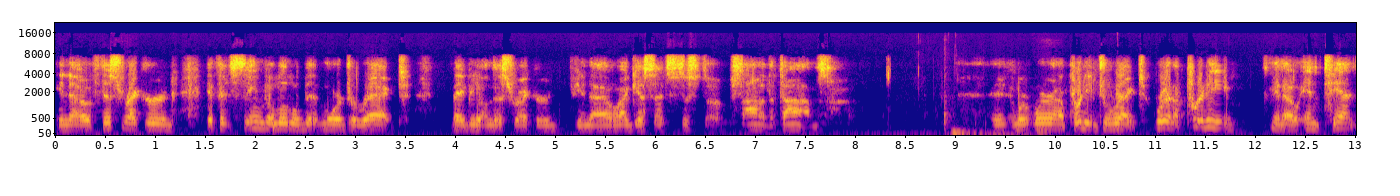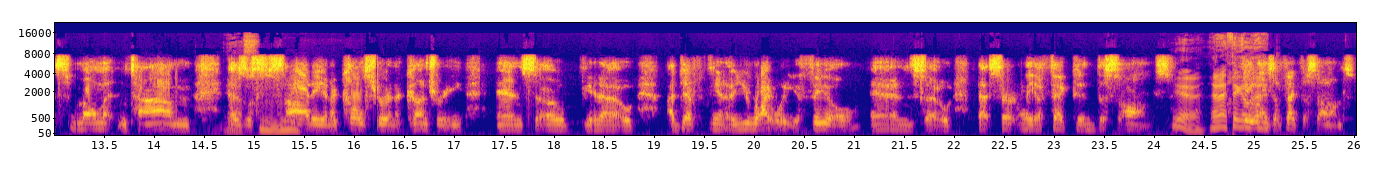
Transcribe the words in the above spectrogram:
you know, if this record, if it seemed a little bit more direct, maybe on this record. You know, I guess that's just a sign of the times. We're, we're in a pretty direct, we're in a pretty you know intense moment in time yeah. as a mm-hmm. society mm-hmm. and a culture and a country and so you know i def you know you write what you feel and so that certainly affected the songs yeah and i think feelings affect the songs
